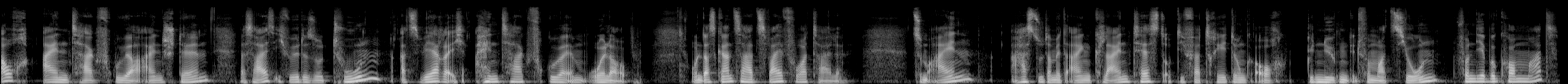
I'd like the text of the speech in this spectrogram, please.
auch einen Tag früher einstellen. Das heißt, ich würde so tun, als wäre ich einen Tag früher im Urlaub. Und das Ganze hat zwei Vorteile. Zum einen hast du damit einen kleinen Test, ob die Vertretung auch genügend Informationen von dir bekommen hat.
